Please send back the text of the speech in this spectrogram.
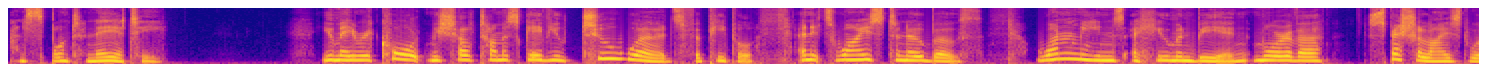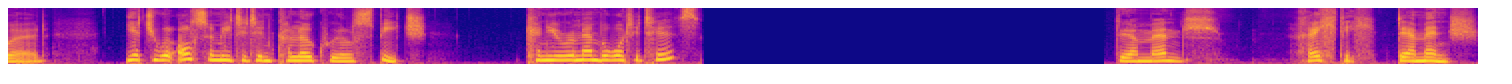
and spontaneity. You may recall Michel Thomas gave you two words for people, and it's wise to know both. One means a human being, more of a specialized word, yet you will also meet it in colloquial speech. Can you remember what it is? Der Mensch. Richtig, der Mensch.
